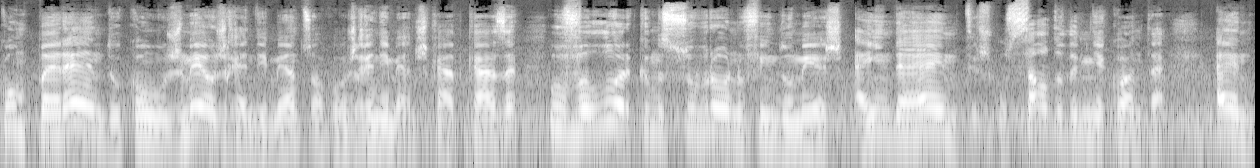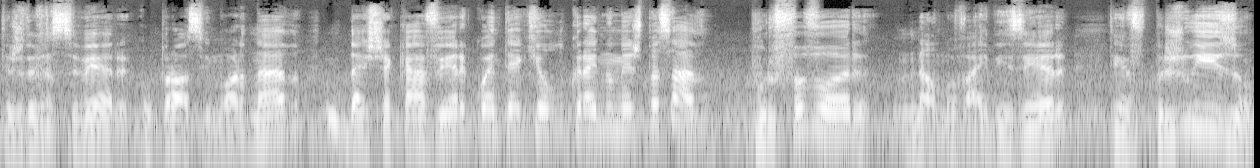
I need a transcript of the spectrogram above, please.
comparando com os meus rendimentos ou com os rendimentos cá de casa, o valor que me sobrou no fim do mês, ainda antes, o saldo da minha conta, antes de receber o próximo ordenado, deixa cá ver quanto é que eu lucrei no mês passado. Por favor, não me vai dizer teve prejuízo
